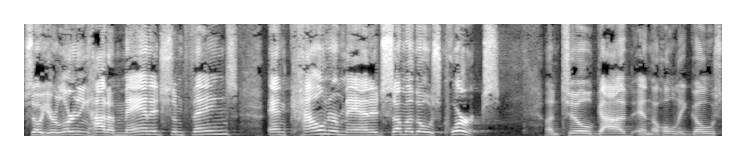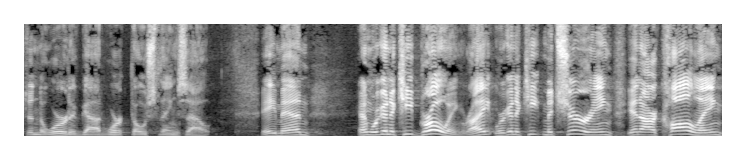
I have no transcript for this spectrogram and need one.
So you're learning how to manage some things and countermanage some of those quirks until God and the Holy Ghost and the Word of God work those things out. Amen. And we're going to keep growing, right? We're going to keep maturing in our calling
